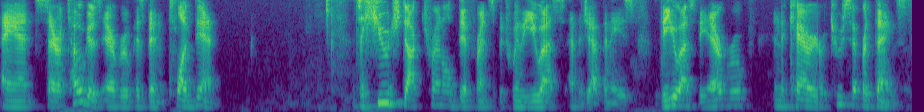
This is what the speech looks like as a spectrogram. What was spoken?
and Saratoga's air group has been plugged in. It's a huge doctrinal difference between the US and the Japanese. The US, the air group, and the carrier are two separate things.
